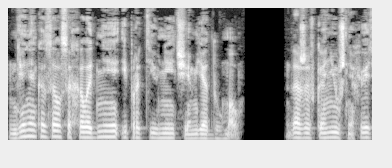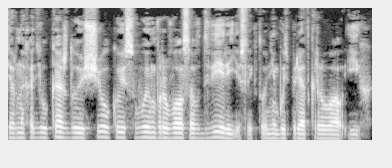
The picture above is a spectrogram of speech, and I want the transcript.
День оказался холоднее и противнее, чем я думал. Даже в конюшнях ветер находил каждую щелку и своим врывался в двери, если кто-нибудь приоткрывал их.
